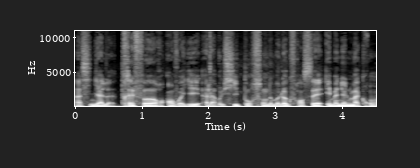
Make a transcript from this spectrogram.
un signal très fort envoyé à la Russie pour son homologue français Emmanuel Macron.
